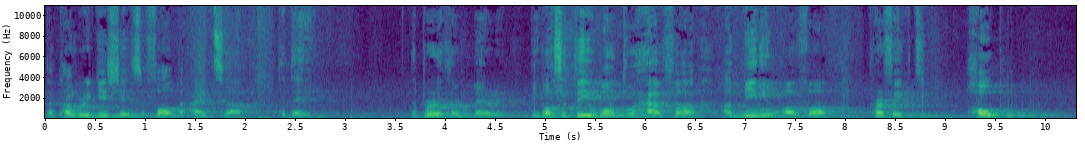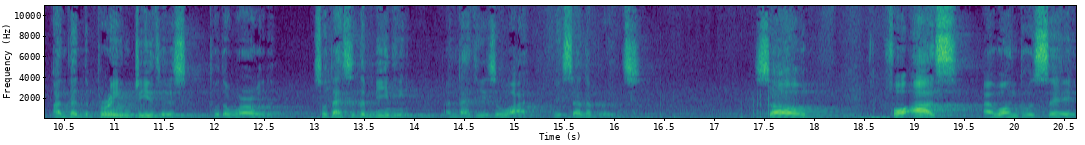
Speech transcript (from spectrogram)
the congregations found at uh, today, the birth of Mary, because they want to have uh, a meaning of uh, perfect hope and then bring Jesus to the world. So that's the meaning, and that is why we celebrate. So for us, I want to say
